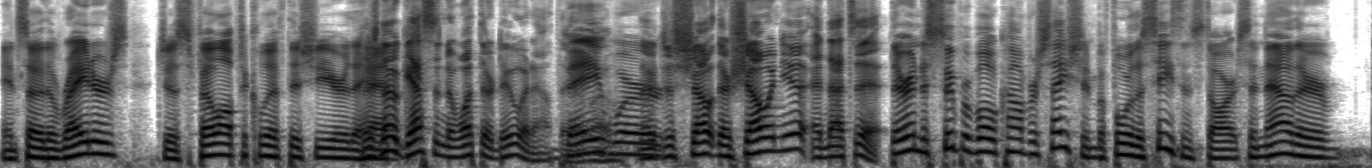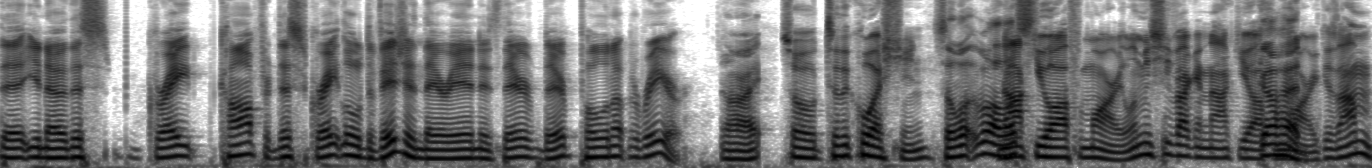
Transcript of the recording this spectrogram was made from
And so the Raiders just fell off the cliff this year. They there's had, no guessing to what they're doing out there. They though. were- They're just show. They're showing you, and that's it. they're in the Super Bowl conversation before the season starts, and now they're the you know this great conference, this great little division they're in is they're they're pulling up the rear. All right. So to the question, So well, knock you off Amari. Let me see if I can knock you off Go. Amari because I'm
